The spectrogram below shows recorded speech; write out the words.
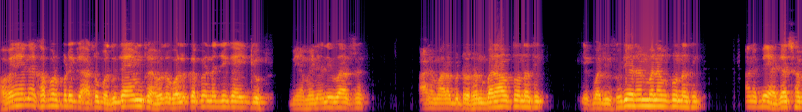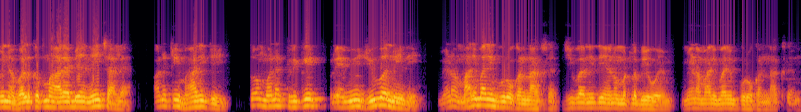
હવે એને ખબર પડી કે આ તો બધું જ એમ છે. હવે તો વર્લ્ડ કપે નજીક આવી ગયું. બે મહિનાની વાર છે. આને મારો બેટો રન બનાવતો નથી. એક બાજુ સૂર્ય રન બનાવતો નથી. અને બે હજાર છવ્વીસના વર્લ્ડ કપમાં હારે બે નહીં ચાલે અને ટીમ હારી ગઈ. તો મને ક્રિકેટ પ્રેમીઓ જીવવા નહીં દે. મેણા મારી મારી પૂરો કરી નાખશે. જીવવા નહીં દે એનો મતલબ એવો એમ. મેણા મારી મારી પૂરો કરી નાખશે એમ.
